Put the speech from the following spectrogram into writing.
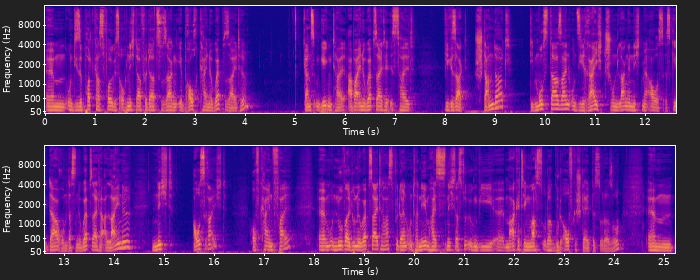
Ähm, und diese Podcast-Folge ist auch nicht dafür da zu sagen, ihr braucht keine Webseite. Ganz im Gegenteil. Aber eine Webseite ist halt, wie gesagt, Standard die muss da sein und sie reicht schon lange nicht mehr aus. Es geht darum, dass eine Webseite alleine nicht ausreicht. Auf keinen Fall. Ähm, und nur weil du eine Webseite hast für dein Unternehmen, heißt es nicht, dass du irgendwie äh, Marketing machst oder gut aufgestellt bist oder so. Ähm,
